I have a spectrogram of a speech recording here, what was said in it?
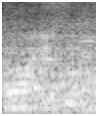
Right.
